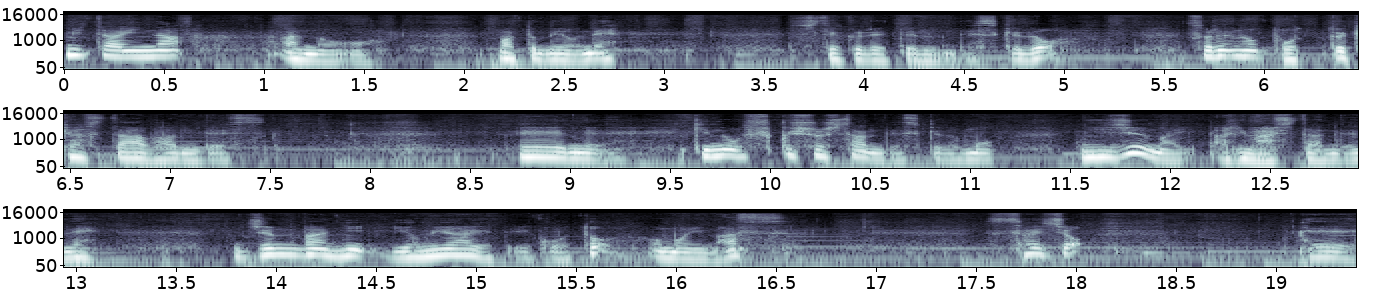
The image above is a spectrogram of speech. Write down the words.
みたいなあのまとめをねしてくれてるんですけどそれのポッドキャスター版です。えーね昨日スクショしたんですけども20枚ありましたんでね順番に読み上げていこうと思います。最初、え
